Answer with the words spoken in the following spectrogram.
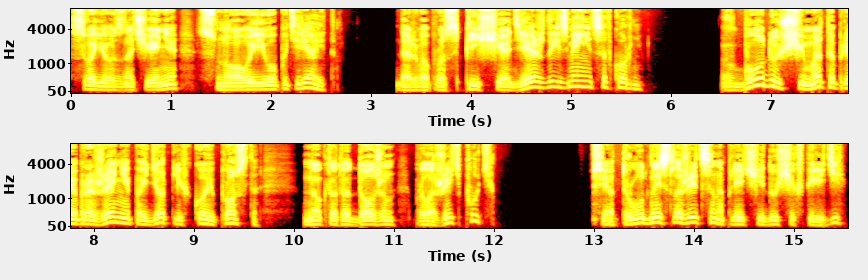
свое значение, снова его потеряет. Даже вопрос пищи и одежды изменится в корне. В будущем это преображение пойдет легко и просто, но кто-то должен проложить путь. Вся трудность ложится на плечи идущих впереди.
